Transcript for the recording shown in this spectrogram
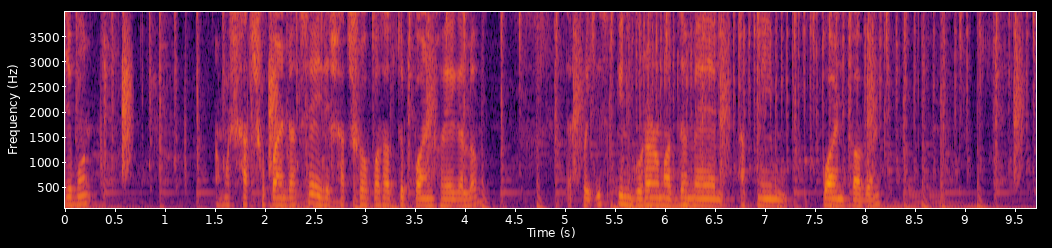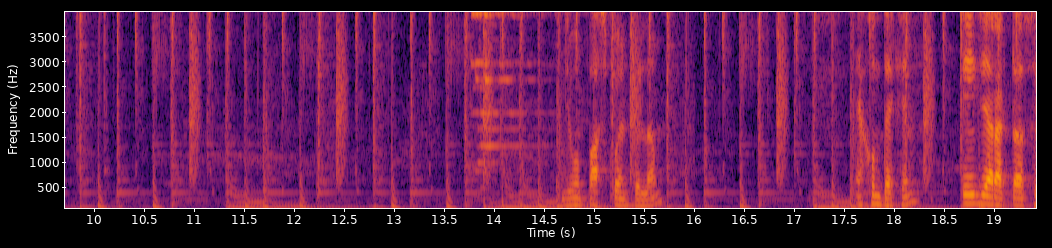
যেমন আমার সাতশো পয়েন্ট আছে, এই যে সাতশো পঁচাত্তর পয়েন্ট হয়ে গেল। তারপরে স্পিন ঘোরানোর মাধ্যমে আপনি পয়েন্ট পাবেন। যেমন পাঁচ পয়েন্ট পেলাম। এখন দেখেন, এই যে আর একটা আছে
